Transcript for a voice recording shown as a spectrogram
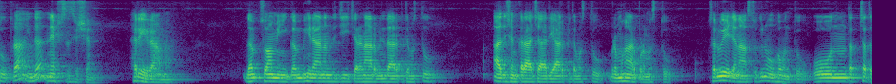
Sutra in the next session. Hare Rama. ಗಂ ಸ್ವಾಮಿ ಗಂಭೀರಾನಂದಜಿ ಚರಣಾರವಿಂದಾರ್ಪಿತಮಸ್ತು ಆದಿಶಂಕರಾಚಾರ್ಯ ಅರ್ಪಿತಮಸ್ತು ಬ್ರಹ್ಮಾರ್ಪಣಮಸ್ತು ಸರ್ವೇ ಜನಾಃ ಸುಖಿನೋ ಭವಂತು ಓಂ ತತ್ಸತ್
